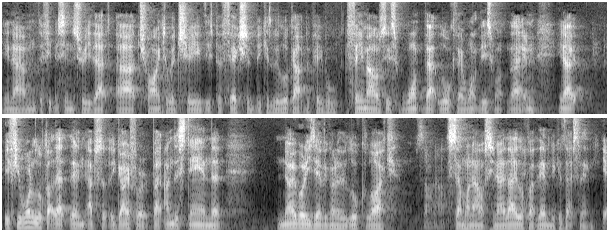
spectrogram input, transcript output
in um, the fitness industry that are trying to achieve this perfection because we look up to people. Females just want that look. They want this, want that, Yeah. and you know, if you want to look like that, then absolutely go for it. But understand that nobody's ever going to look like Someone else. someone else. You know, they look like them because that's them. Yeah.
